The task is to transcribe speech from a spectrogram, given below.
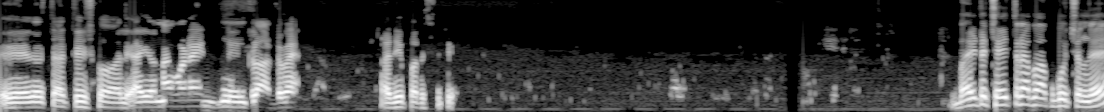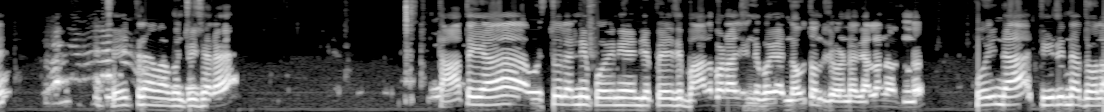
ఏదొస్తే అది తీసుకోవాలి. అవి ఉన్నా కూడా ఇంట్లో అడ్డమే. అది పరిస్థితి. బయట చైత్రాబాబు కూర్చుంది. చైత్ర చూసారా తాతయ్య వస్తువులన్నీ పోయినాయి అని చెప్పేసి బాధపడాల్సింది పోయి అది నవ్వుతుంది చూడండి అది ఎలా నవ్వుతుందో. పోయిందా? తీరిందా దూల?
